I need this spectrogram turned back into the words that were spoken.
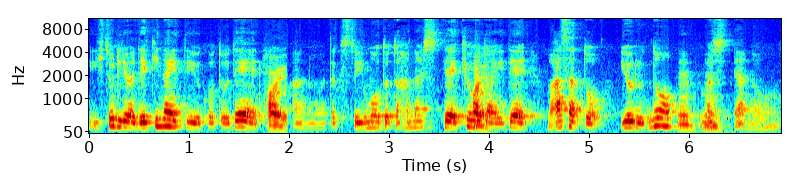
一人ではできないということで、はい。あの私と妹と話して兄弟で、まあ朝と夜の,、うんうん。まあし、あの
